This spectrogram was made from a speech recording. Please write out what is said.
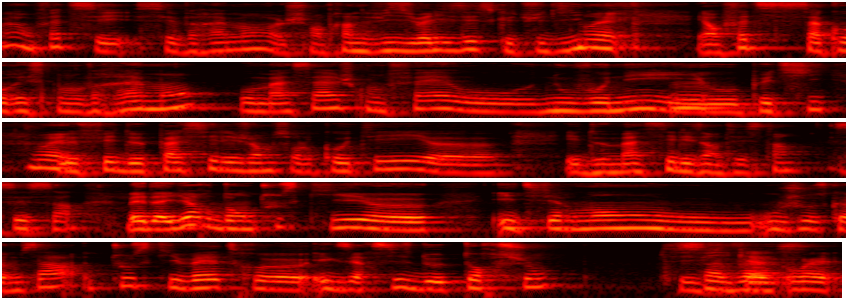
Ouais, en fait, c'est vraiment, je suis en train de visualiser ce que tu dis. Et en fait, ça correspond vraiment au massage qu'on fait aux nouveau-nés et mm. aux petits. Le fait de passer les jambes sur le côté euh, et de masser les intestins. C'est ça. Mais D'ailleurs, dans tout ce qui est étirement ou, ou choses comme ça, tout ce qui va être exercice de torsion, ça va, ouais,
